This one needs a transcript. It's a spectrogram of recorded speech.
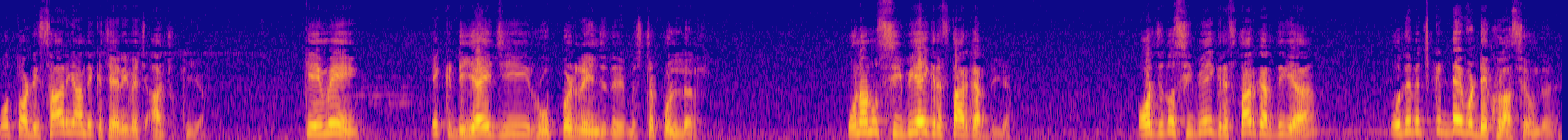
ਉਹ ਤੁਹਾਡੀ ਸਾਰਿਆਂ ਦੀ ਕਚਹਿਰੀ ਵਿੱਚ ਆ ਚੁੱਕੀ ਆ। ਕਿਵੇਂ ਇੱਕ ਡੀਆਈਜੀ ਰੋਪੜ ਰੇਂਜ ਦੇ ਮਿਸਟਰ ਪੁੱਲਰ ਉਹਨਾਂ ਨੂੰ ਸੀਬੀਆਈ ਗ੍ਰਿਫਤਾਰ ਕਰਦੀ ਆ? ਔਰ ਜਦੋਂ ਸੀਬੀਆਈ ਗ੍ਰਿਫਤਾਰ ਕਰਦੀ ਆ, ਉਹਦੇ ਵਿੱਚ ਕਿੱਡੇ ਵੱਡੇ ਖੁਲਾਸੇ ਹੁੰਦੇ ਨੇ।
